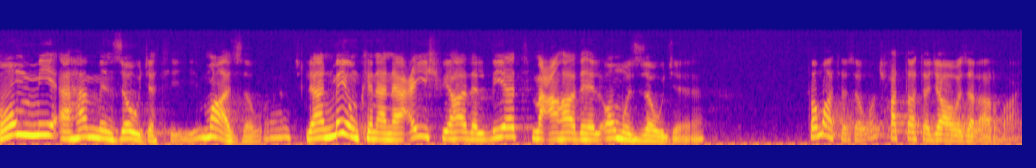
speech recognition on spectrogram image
أمي أهم من زوجتي ما أتزوج. لأن ما يمكن أن أعيش في هذا البيت مع هذه الأم والزوجة. فما تزوج حتى تجاوز الأربعين.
